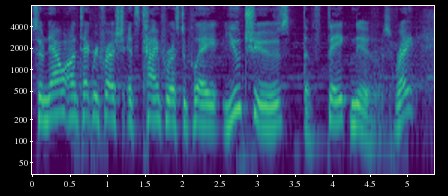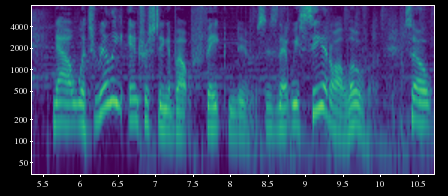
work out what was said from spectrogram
So now on Tech Refresh, it's time for us to play You Choose the Fake News, right? Now, what's really interesting about fake news is that we see it all over. So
